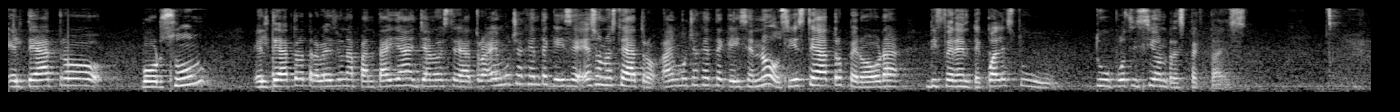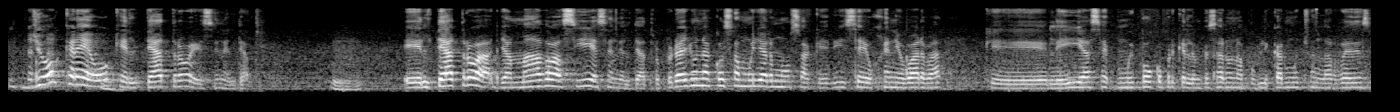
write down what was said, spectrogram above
el teatro por Zoom, el teatro a través de una pantalla ya no es teatro. Hay mucha gente que dice, eso no es teatro. Hay mucha gente que dice, no, sí es teatro, pero ahora diferente. ¿Cuál es tu, tu posición respecto a eso? Yo creo que el teatro es en el teatro. El teatro llamado así es en el teatro, pero hay una cosa muy hermosa que dice Eugenio Barba, que leí hace muy poco porque lo empezaron a publicar mucho en las redes,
